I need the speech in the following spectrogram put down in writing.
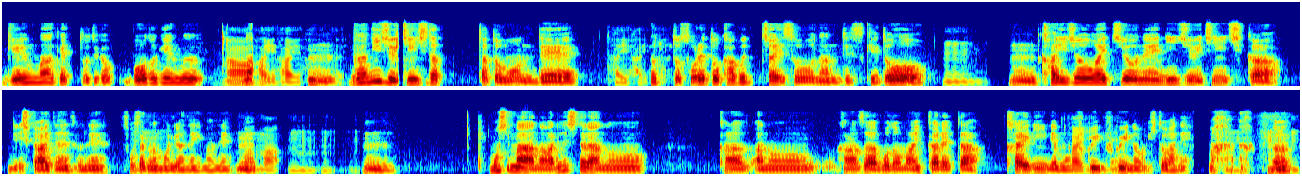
ゲームマーケットというか、ボードゲーム、が21日だったと思うんで、はいはいちょっとそれとかぶっちゃいそうなんですけど、うんうん、会場は一応ね、21日かでしか空いてないんですよね、創作の森はね、今ね。うんまあまあ、うんうんもし、まあ、あのあれでしたら、あのかなあの金沢ボードマー行かれた帰りにでも福井,、ね福井の人はね、まあ、うんうん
